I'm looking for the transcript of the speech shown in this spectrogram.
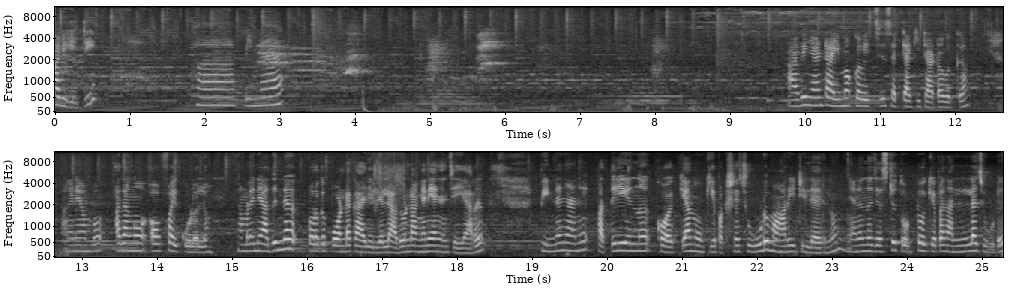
ആവി കയറ്റി. പിന്നെ ആവി ഞാൻ ടൈമൊക്കെ വെച്ച് സെറ്റാക്കിയിട്ടാട്ടോ വെക്കുക. അങ്ങനെയാകുമ്പോൾ അതങ്ങ് ഓഫ് ആയിക്കോളുമല്ലോ നമ്മളിനി അതിന്റെ പുറകെ പോകേണ്ട കാര്യമില്ലല്ലോ. അതുകൊണ്ട് അങ്ങനെയാണ് ഞാൻ ചെയ്യാറ്. പിന്നെ ഞാൻ പത്തിരി ഒന്ന് കുഴയ്ക്കാൻ നോക്കി പക്ഷേ ചൂട് മാറിയിട്ടില്ലായിരുന്നു. ഞാനൊന്ന് ജസ്റ്റ് തൊട്ട് നോക്കിയപ്പോൾ നല്ല ചൂട്.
